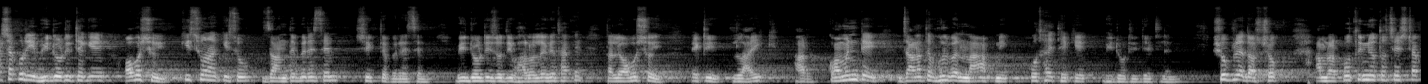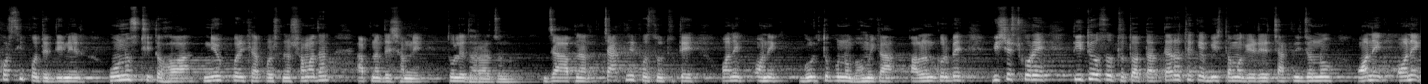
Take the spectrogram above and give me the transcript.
আশা করি ভিডিওটি থেকে অবশ্যই কিছু না কিছু জানতে পেরেছেন, শিখতে পেরেছেন। ভিডিওটি যদি ভালো লেগে থাকে, তাহলে অবশ্যই একটি লাইক আর কমেন্টে জানাতে ভুলবেন না আপনি কোথায় থেকে ভিডিওটি দেখলেন। সুপ্রিয় দর্শক, আমরা প্রতিনিয়ত চেষ্টা করছি প্রতিদিনের অনুষ্ঠিত হওয়া নিয়োগ পরীক্ষার প্রশ্নের সমাধান আপনাদের সামনে তুলে ধরার জন্য। যা আপনার চাকরি প্রস্তুতিতে অনেক অনেক গুরুত্বপূর্ণ ভূমিকা পালন করবে। বিশেষ করে তৃতীয়, চতুর্থ অর্থাৎ তেরো থেকে বিশতম গ্রেডের চাকরির জন্য অনেক অনেক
